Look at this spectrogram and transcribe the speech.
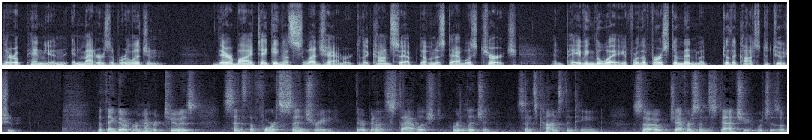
their opinion in matters of religion, thereby taking a sledgehammer to the concept of an established church and paving the way for the First Amendment to the Constitution. The thing to remember, too, is since the fourth century, there had been an established religion since Constantine. So Jefferson's statute, which is a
